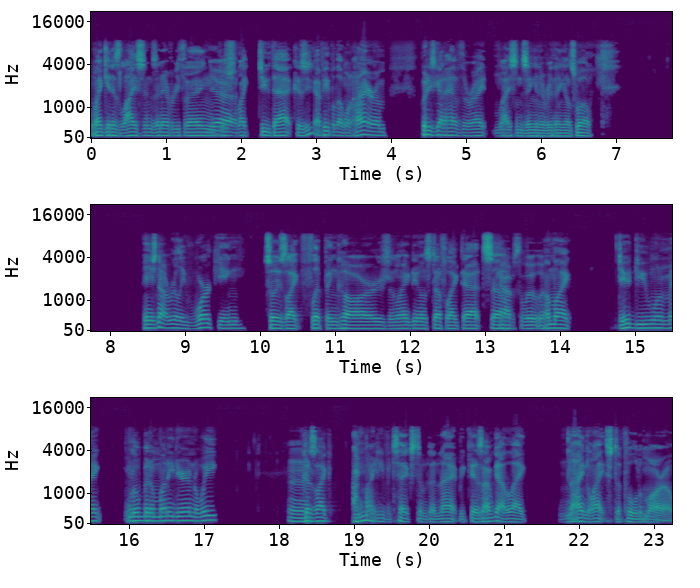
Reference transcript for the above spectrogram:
like get his license and everything. Yeah. Just like do that because he's got people that want to hire him, but he's got to have the right licensing and everything as well. And he's not really working, so he's like flipping cars and like doing stuff like that. So Absolutely. I'm like, dude, do you want to make a little bit of money during the week? Mm. Because like I might even text him tonight because I've got like nine lights to pull tomorrow,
